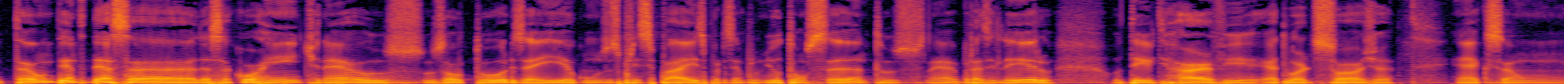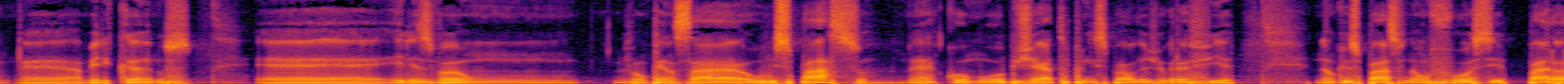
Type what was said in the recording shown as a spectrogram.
Então, dentro dessa, dessa corrente, né, os, os autores, aí, alguns dos principais, por exemplo, Milton Santos, né, brasileiro, o David Harvey, Edward Soja, é, que são é, americanos, é, eles vão, vão pensar o espaço né, como objeto principal da geografia. Não que o espaço não fosse para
